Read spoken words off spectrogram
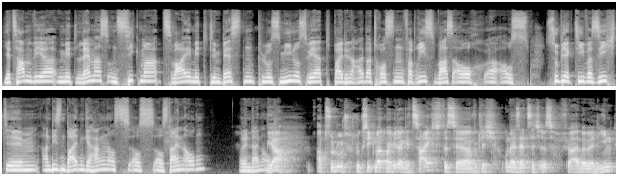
Jetzt haben wir mit Lammers und Sigma zwei mit dem besten Plus-Minus-Wert bei den Albatrossen. Fabrice, war es auch äh, aus subjektiver Sicht ähm, an diesen beiden gehangen aus, aus, aus deinen Augen? Oder in deinen Augen? Ja, absolut. Luke Sigma hat mal wieder gezeigt, dass er wirklich unersetzlich ist für Alba Berlin.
